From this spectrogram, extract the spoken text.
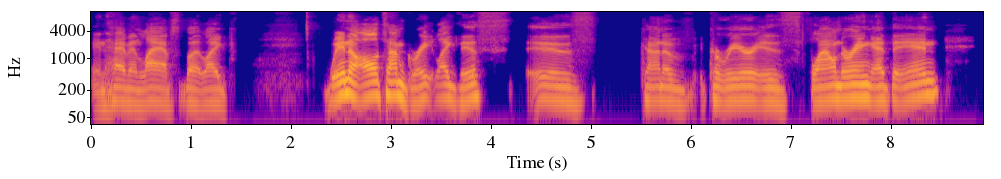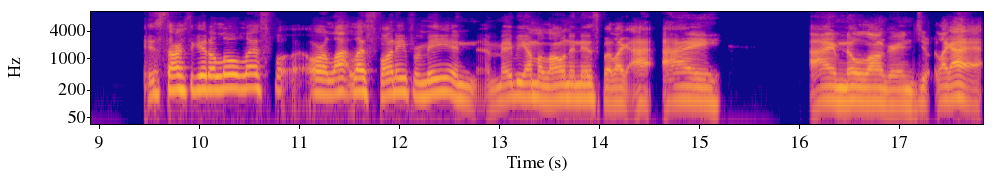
and having laughs, but like when an all-time great like this is kind of career is floundering at the end, it starts to get a little less fu- or a lot less funny for me. And maybe I'm alone in this, but like I I I am no longer enjoy like I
